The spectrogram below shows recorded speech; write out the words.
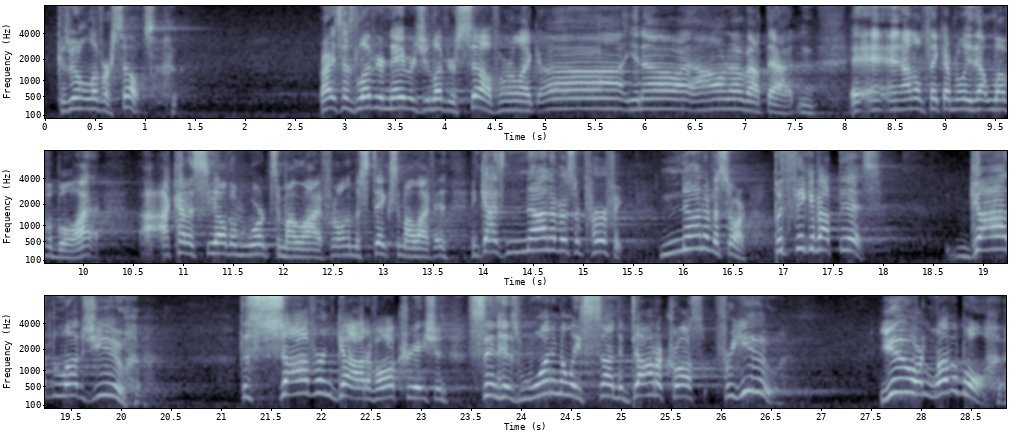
Because we don't love ourselves. right? It says, love your neighbors, you love yourself. And we're like, ah, uh, you know, I, I, don't know about that. And, and, and, I don't think I'm really that lovable. I, I, kind of see all the warts in my life and all the mistakes in my life. And, and guys, none of us are perfect. None of us are. But think about this God loves you. The sovereign God of all creation sent his one and only Son to die on a cross for you. You are lovable.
